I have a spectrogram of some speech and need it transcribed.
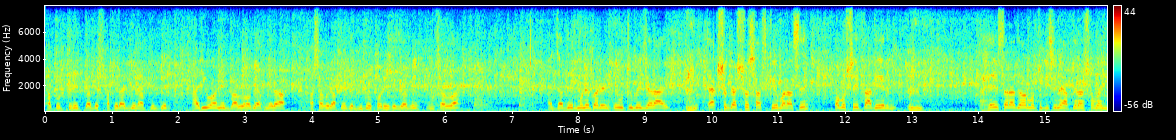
সাপোর্ট করে তাদের সাথে রাখবেন। আপনাদের আইডিও অনেক ভালো হবে, আপনারা আশা করি আপনাদের ভিডিও পরিয়ে যাবে ইনশাল্লাহ আর যাদের মনে করেন ইউটিউবে যারা একশো, দেড়শো সাবস্ক্রাইবার আছে, অবশ্যই তাদের হেল ছাড়া দেওয়ার মতো কিছু নেই। আপনারা সবাই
